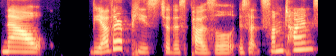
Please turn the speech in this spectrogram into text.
Now, the other piece to this puzzle is that sometimes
